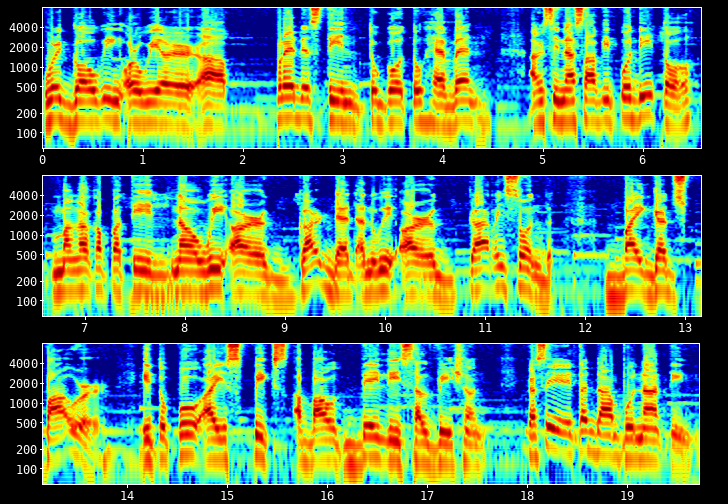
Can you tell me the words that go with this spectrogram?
We're going or we're uh, predestined to go to heaven. Ang sinasabi po dito, mga kapatid, na we are guarded and we are garrisoned by God's power. Ito po ay speaks about daily salvation. Kasi tandaan po natin,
